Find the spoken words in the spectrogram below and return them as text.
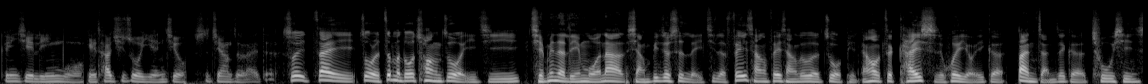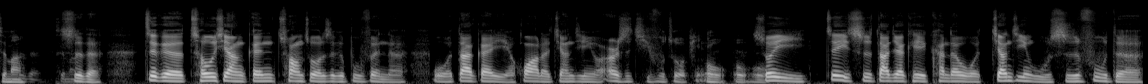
跟一些临摹，给他去做研究，是这样子来的。所以在做了这么多创作以及前面的临摹，那想必就是累积了非常非常多的作品，然后这开始会有一个办展这个初心，是吗？是的，这个抽象跟创作的这个部分呢，我大概也画了将近有二十几幅作品。哦哦，哦，所以这一次大家可以看到我将近五十幅的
